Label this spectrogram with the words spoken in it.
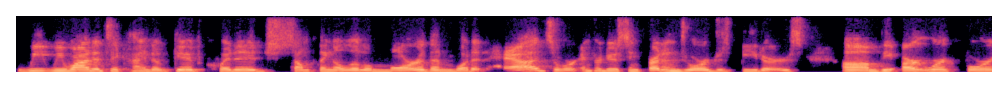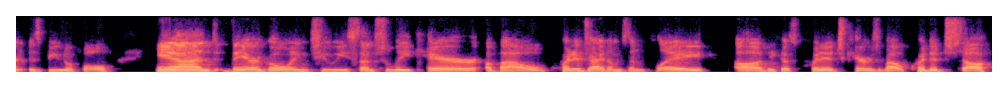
we we wanted to kind of give Quidditch something a little more than what it had. So we're introducing Fred and George as beaters. Um, the artwork for it is beautiful, and they are going to essentially care about Quidditch items in play uh, because Quidditch cares about Quidditch stuff.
